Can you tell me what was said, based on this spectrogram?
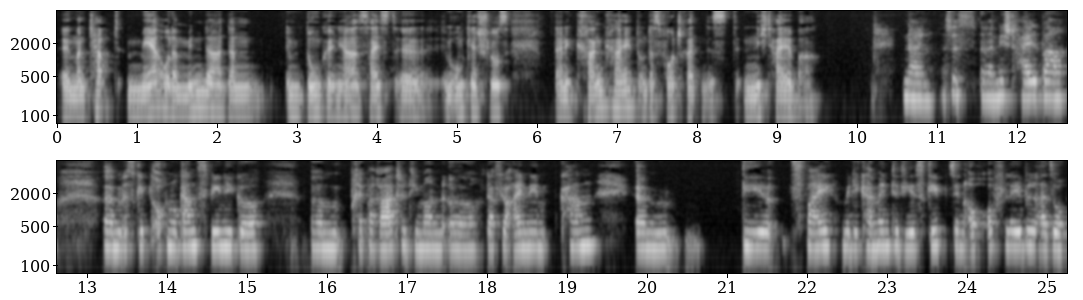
Äh, man tappt mehr oder minder dann im Dunkeln, ja. Das heißt, äh, im Umkehrschluss, deine Krankheit und das Fortschreiten ist nicht heilbar. Nein, es ist äh, nicht heilbar. Ähm, es gibt auch nur ganz wenige ähm, Präparate, die man äh, dafür einnehmen kann. Ähm, die zwei Medikamente, die es gibt, sind auch off-label, also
